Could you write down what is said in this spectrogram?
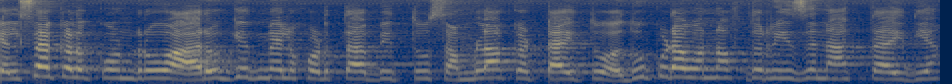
ಕೆಲಸ ಕಳ್ಕೊಂಡ್ರು ಆರೋಗ್ಯದ ಮೇಲೆ ಹೊಡ್ತಾ ಬಿತ್ತು ಸಂಬಳ ಕಟ್ಟಾಯ್ತು ಅದು ಕೂಡ ಒನ್ ಆಫ್ ದ ರೀಸನ್ ಆಗ್ತಾ ಇದೆಯಾ?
